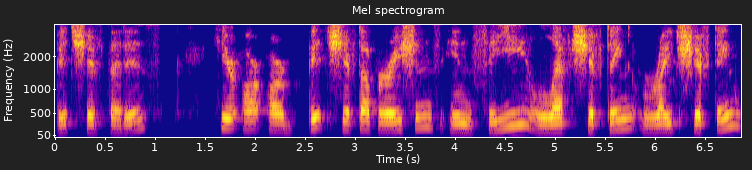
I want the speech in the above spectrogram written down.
Bit shift, that is. Here are our bit shift operations in C, left shifting, right shifting,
